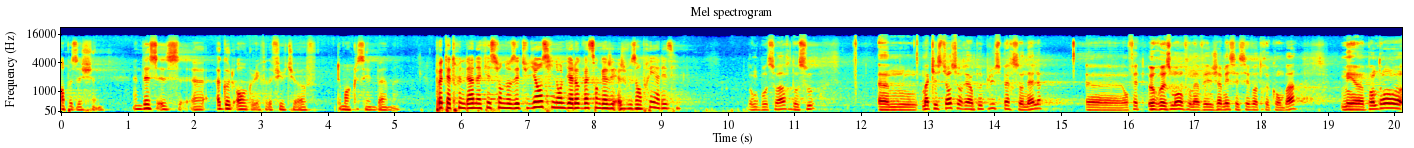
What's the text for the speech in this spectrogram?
opposition. And this is uh, a good augury for the future of democracy in Burma. Peut-être une dernière question de nos étudiants, sinon le dialogue va s'engager. Je vous en prie, allez-y. Donc bonsoir, Dossou. Euh, ma question serait un peu plus personnelle. Euh, en fait, heureusement, vous n'avez jamais cessé votre combat. Mais euh, pendant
